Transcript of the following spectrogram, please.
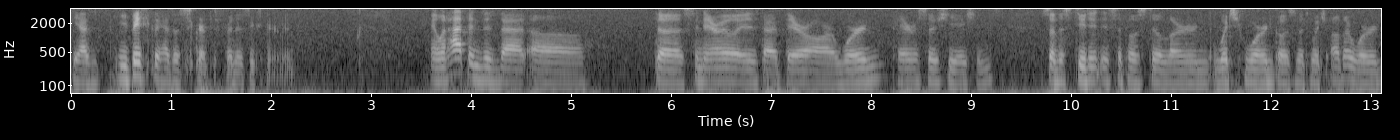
he has he basically has a script for this experiment. And what happens is that uh, the scenario is that there are word pair associations. So the student is supposed to learn which word goes with which other word.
